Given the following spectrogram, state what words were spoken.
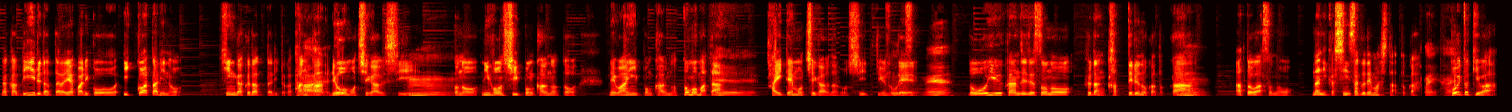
なんかビールだったらやっぱりこう、1個あたりの金額だったりとか単価、はい量も違うし、うんその日本酒1本買うのと、ね、ワイン1本買うのともまたえ回転も違うだろうしっていうので、えそうですよね。どういう感じでその普段買ってるのかとか、うんあとはその何か新作出ましたとか、はいはい、こういう時は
